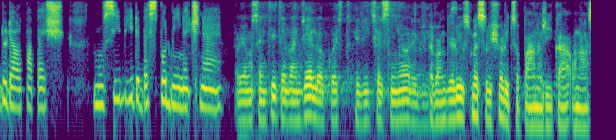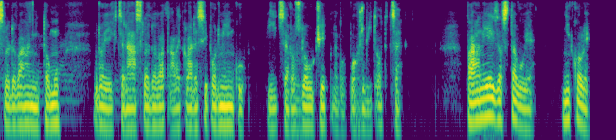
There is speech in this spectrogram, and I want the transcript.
dodal papež. Musí být bezpodmínečné. V Evangeliu jsme slyšeli, co pán říká o následování tomu, kdo jej chce následovat, ale klade si podmínku jít se rozloučit nebo pohřbít otce. Pán jej zastavuje. Nikoli.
